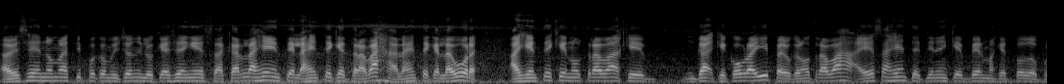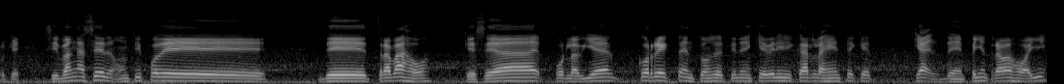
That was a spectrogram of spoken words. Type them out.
A veces no más tipo de comisión y lo que hacen es sacar la gente, la gente que trabaja, la gente que labora. Hay gente que no trabaja, que que cobra ahí pero que no trabaja, a esa gente tienen que ver más que todo, porque si van a hacer un tipo de, de trabajo que sea por la vía correcta, entonces tienen que verificar la gente que, que desempeña un trabajo allí,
